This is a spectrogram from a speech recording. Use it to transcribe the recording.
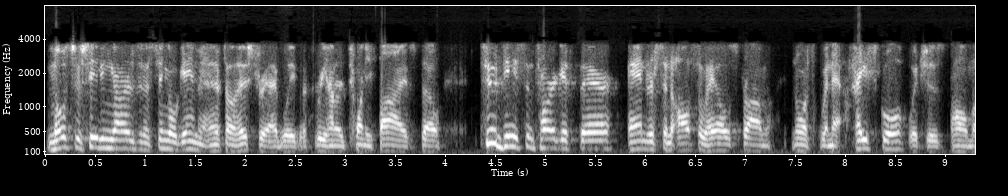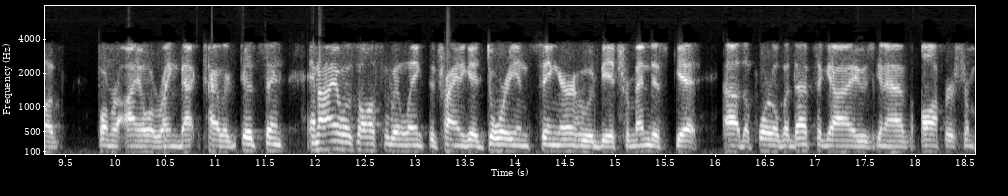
most receiving yards in a single game in NFL history, I believe, with 325. So two decent targets there. Anderson also hails from North Gwinnett High School, which is home of former Iowa running back Tyler Goodson. And Iowa's also been linked to trying to get Dorian Singer, who would be a tremendous get of the portal, but that's a guy who's going to have offers from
